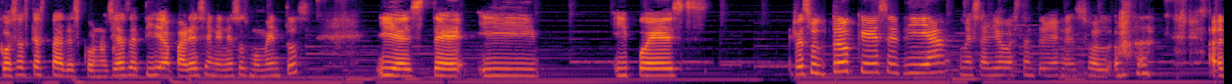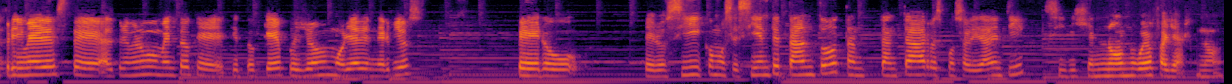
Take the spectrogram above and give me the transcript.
Cosas que hasta desconocías de ti aparecen en esos momentos. Y este, y, y pues resultó que ese día me salió bastante bien el solo. al, primer, este, al primer momento que, que, toqué, pues yo moría de nervios, pero, pero sí, como se siente tanto, tan, tanta responsabilidad en ti, sí dije, no, no voy a fallar, no.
